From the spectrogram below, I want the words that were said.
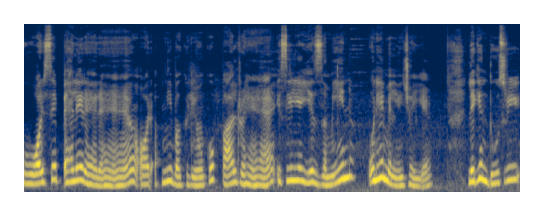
वॉर से पहले रह रहे हैं और अपनी बकरियों को पाल रहे हैं, इसीलिए ये ज़मीन उन्हें मिलनी चाहिए। लेकिन दूसरी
